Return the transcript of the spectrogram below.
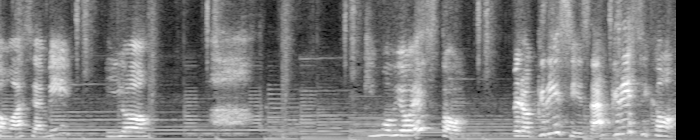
como hacia mí. Y yo, ah, ¿quién movió esto? Pero crisis, ¿ah? Crisis, como,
